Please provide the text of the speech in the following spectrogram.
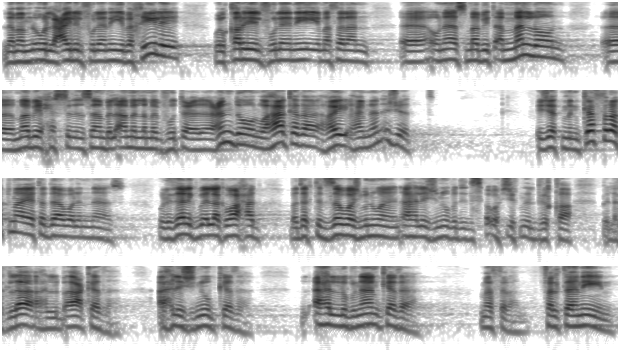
لما بنقول العائله الفلانيه بخيلة والقرية الفلانيه مثلا آه أناس ما بيتأمن لهم آه ما بيحس الإنسان بالأمن لما بفوت عندهم وهكذا هي هي منين إجت؟ إجت من كثرة ما يتداول الناس ولذلك بيقول لك واحد بدك تتزوج من وين؟ أهل الجنوب بدي تتزوج من البقاع. بيقول لك لا أهل البقاع كذا أهل الجنوب كذا أهل لبنان كذا مثلا فلتانين.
